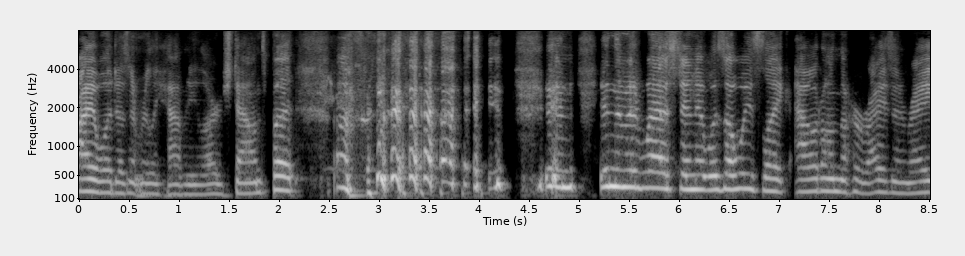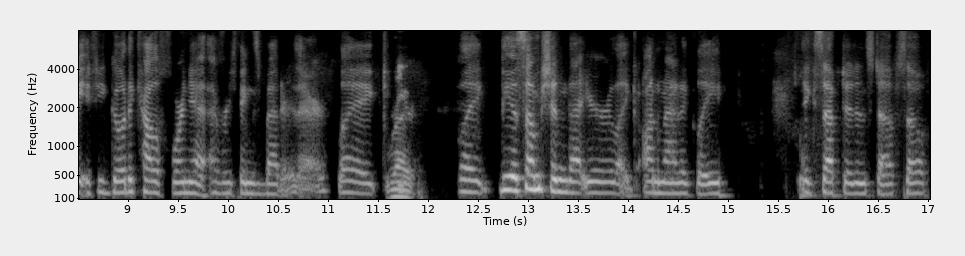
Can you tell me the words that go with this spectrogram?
Iowa doesn't really have any large towns, but uh, in in the Midwest, and it was always like out on the horizon, right? If you go to California, everything's better there. Like, right, like the assumption that you're like automatically accepted and stuff. So,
